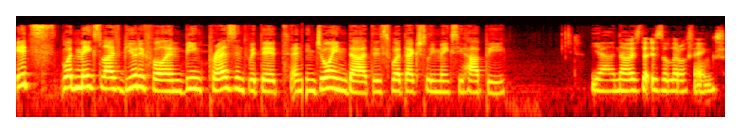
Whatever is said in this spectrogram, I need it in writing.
it's what makes life beautiful and being present with it and enjoying that is what actually makes you happy. Yeah, no, it's the, it's the little things.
